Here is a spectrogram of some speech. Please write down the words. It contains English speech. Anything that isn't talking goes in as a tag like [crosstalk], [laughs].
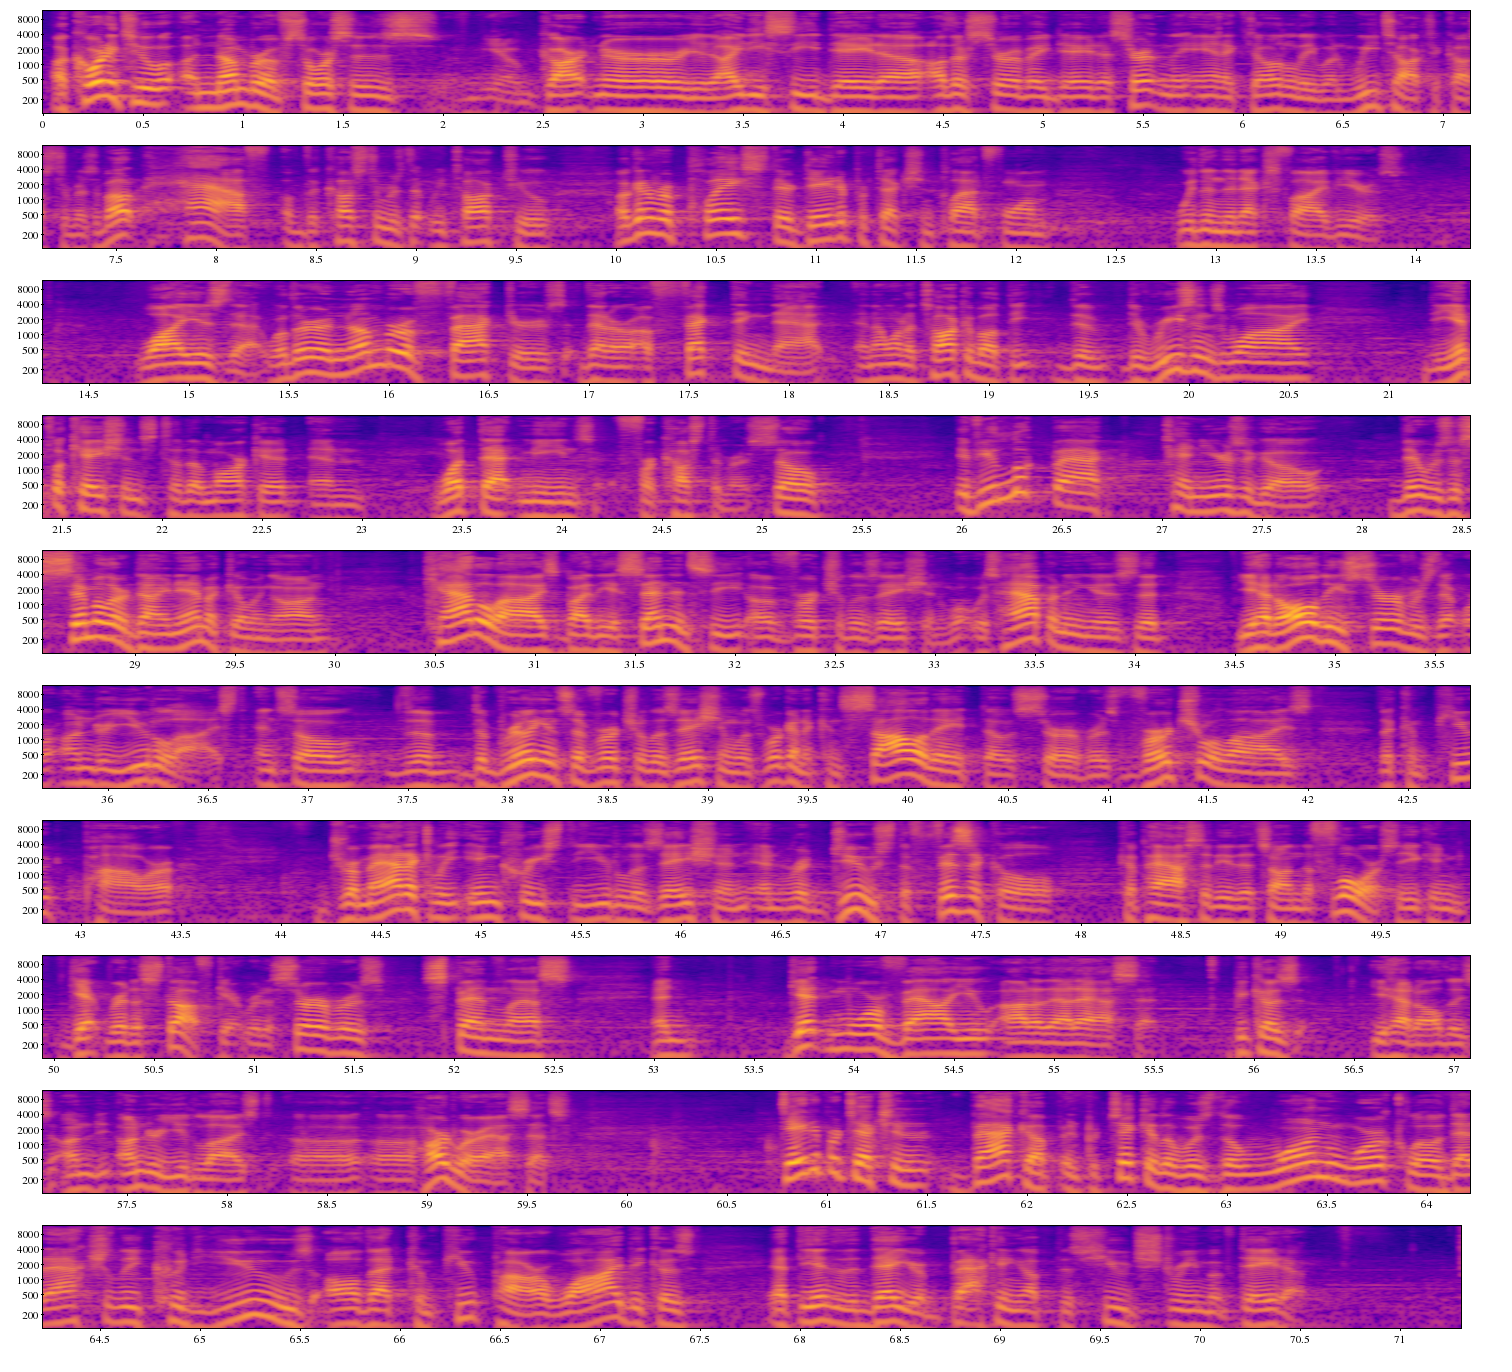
According to a number of sources, you know, Gartner, IDC data, other survey data, certainly anecdotally when we talk to customers, about half of the customers that we talk to are going to replace their data protection platform within the next five years. Why is that? Well, there are a number of factors that are affecting that, and I want to talk about the, the, the reasons why, the implications to the market, and what that means for customers. So, if you look back 10 years ago, there was a similar dynamic going on catalyzed by the ascendancy of virtualization. What was happening is that you had all these servers that were underutilized. And so the, the brilliance of virtualization was we're going to consolidate those servers, virtualize the compute power, dramatically increase the utilization and reduce the physical capacity that's on the floor. So you can get rid of stuff, get rid of servers, spend less, and get more value out of that asset. Because you had all these un underutilized uh, uh, hardware assets. Data protection backup in particular was the one workload that actually could use all that compute power. Why? Because at the end of the day, you're backing up this huge stream of data.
